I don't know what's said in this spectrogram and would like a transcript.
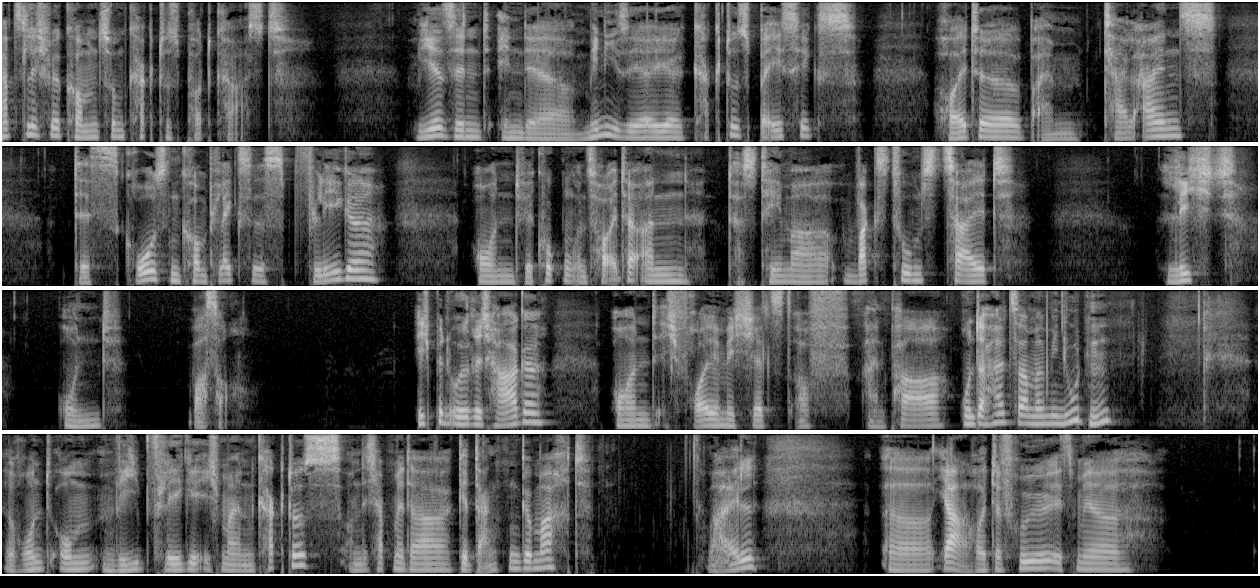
Herzlich willkommen zum Kaktus Podcast. Wir sind in der Miniserie Cactus Basics heute beim Teil 1 des großen Komplexes Pflege und wir gucken uns heute an das Thema Wachstumszeit, Licht und Wasser. Ich bin Ulrich Hage und ich freue mich jetzt auf ein paar unterhaltsame Minuten rund um, wie pflege ich meinen Kaktus. Und ich habe mir da Gedanken gemacht, weil äh, ja, heute früh ist mir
